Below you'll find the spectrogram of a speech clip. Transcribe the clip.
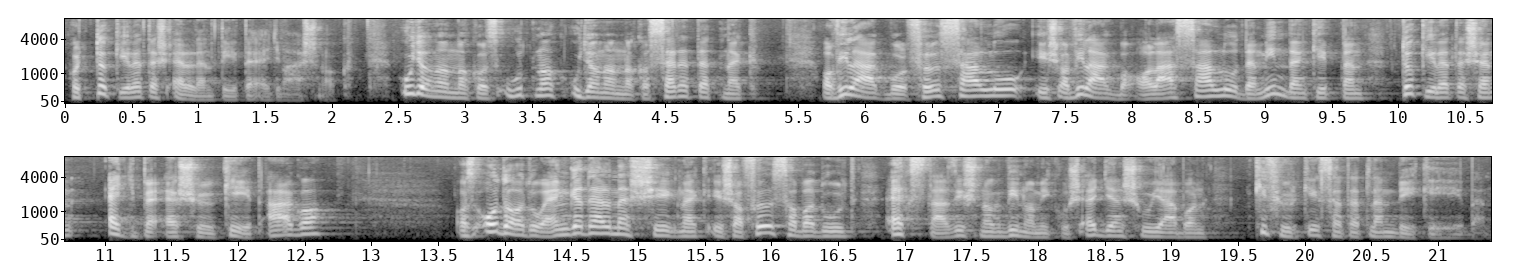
hogy tökéletes ellentéte egymásnak. Ugyanannak az útnak, ugyanannak a szeretetnek, a világból felszálló és a világba alászálló, de mindenképpen tökéletesen egybeeső két ága, az odaadó engedelmességnek és a fölszabadult extázisnak dinamikus egyensúlyában, kifürkészhetetlen békéjében.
